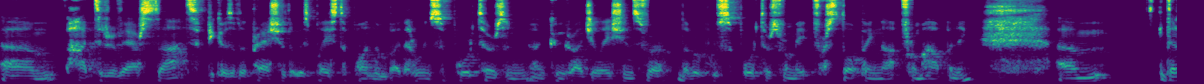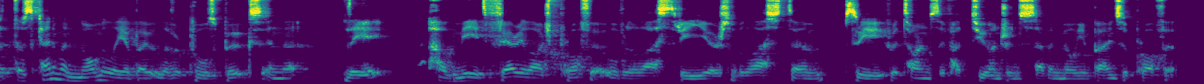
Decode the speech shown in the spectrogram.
um, had to reverse that because of the pressure that was placed upon them by their own supporters. And, and congratulations for Liverpool supporters for make, for stopping that from happening. Um, there, there's kind of an anomaly about Liverpool's books in that they have made very large profit over the last three years. Over the last um, three returns, they've had 207 million pounds of profit,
